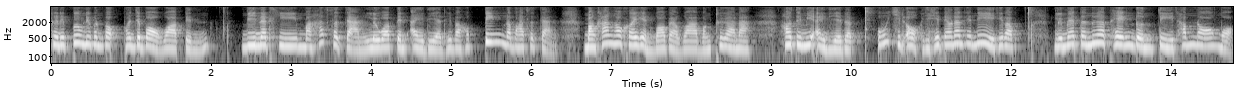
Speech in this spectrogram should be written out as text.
คือในปื้มนี่เพิ่นเพิ่นจะบอกว่าเป็น วินาทีมหัศจรรย์หรือว่าเป็นไอเดียที่ว่าเขาปิ้งและมหัศจรรย์บางครั้งเขาเคยเห็นบอแบบว่าบางเทือนะเขาจะมีไอเดียแบบโอ้ยคิดออกอย่าเฮ็ดแนวนั้นเทนี่ที่แบบหรือแม้แต่เนื้อเพลงดนตรีทำนองบอก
